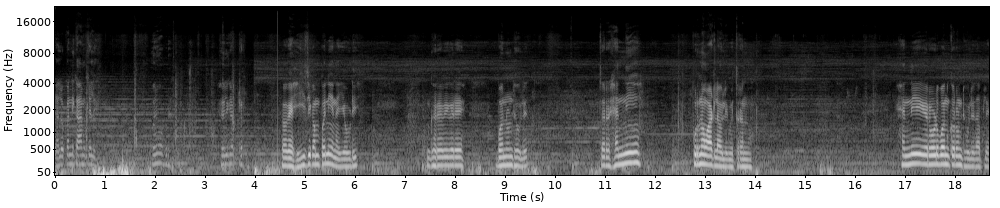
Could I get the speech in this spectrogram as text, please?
या लोकांनी काम केले अरे बापरे. हेलिकॉप्टर बघा ही जी कंपनी आहे ना एवढी घरं वगैरे बनवून ठेवलेत. तर ह्यांनी पूर्ण वाट लावली मित्रांनो. ह्यांनी रोड बंद करून ठेवलेत आपले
